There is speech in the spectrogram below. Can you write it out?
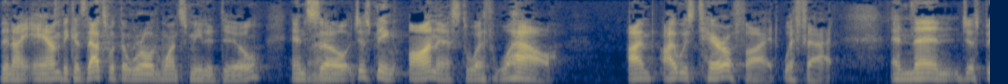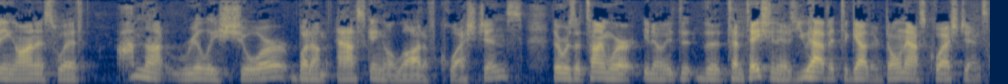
than I am because that's what the world wants me to do. And right. so just being honest with, wow, I'm, I was terrified with that. And then just being honest with, I'm not really sure, but I'm asking a lot of questions. There was a time where, you know, the, the, temptation is you have it together, don't ask questions.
